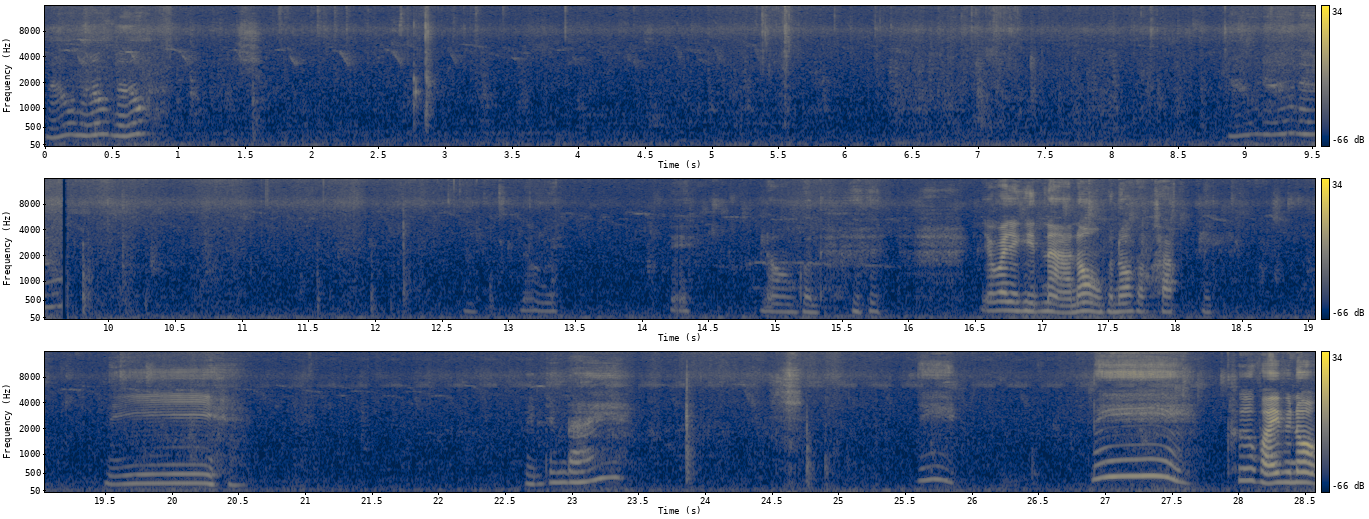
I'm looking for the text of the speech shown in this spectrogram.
หนาวหนาวหนาวหนาวหนาวหนาวน้องเลยเอ๊ะ น้องคนอย่าว่าจะคิดหนาน้องคนนอกคักๆนี่นี่เป็นจังไดนี่ นี่ คือไผพี่น้อง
